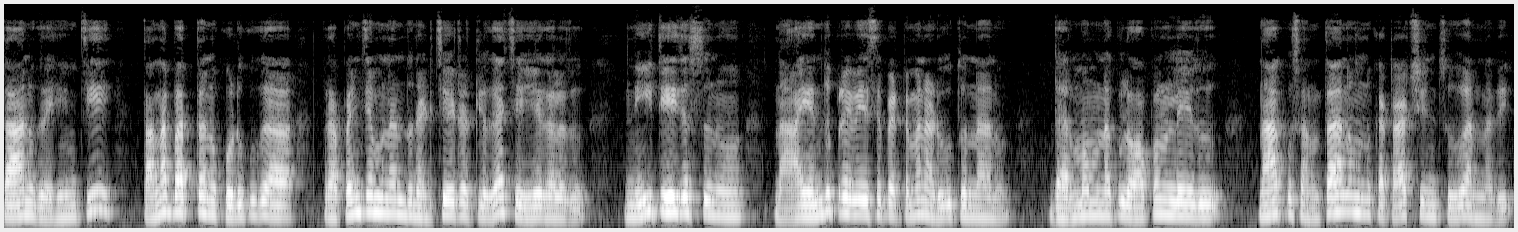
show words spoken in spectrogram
తాను గ్రహించి తన భర్తను కొడుకుగా ప్రపంచమునందు నడిచేటట్లుగా చేయగలదు. నీ తేజస్సును నా ఎందు ప్రవేశపెట్టమని అడుగుతున్నాను. ధర్మమునకు లోపం లేదు. నాకు సంతానమును కటాక్షించు అన్నది.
